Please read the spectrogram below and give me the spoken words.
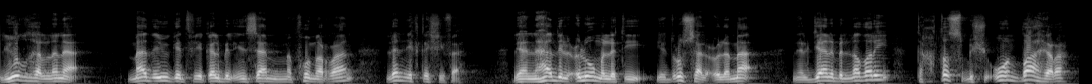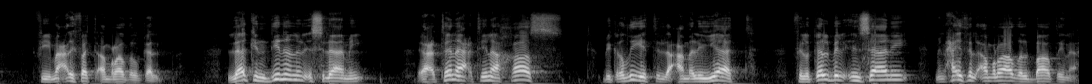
ليظهر لنا ماذا يوجد في قلب الإنسان من مفهوم الران لن يكتشفه. لأن هذه العلوم التي يدرسها العلماء من الجانب النظري تختص بشؤون ظاهرة في معرفة أمراض القلب. لكن ديننا الإسلامي اعتنى اعتناء خاص بقضية العمليات في القلب الإنساني من حيث الأمراض الباطنة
